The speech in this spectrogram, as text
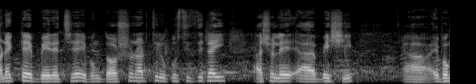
অনেকটাই বেড়েছে এবং দর্শনার্থীর উপস্থিতিটাই আসলে বেশি। এবং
